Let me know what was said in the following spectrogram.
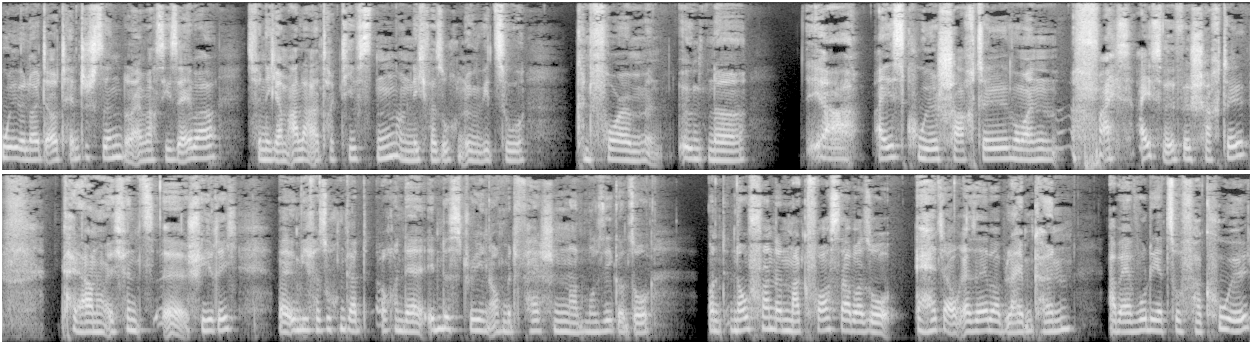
cool, wenn Leute authentisch sind und einfach sie selber. Das finde ich am allerattraktivsten und nicht versuchen irgendwie zu conform irgendeine, ja, Eiskuhl-Schachtel, wo man, Eis, Eiswürfelschachtel. Keine Ahnung, ich finde es äh, schwierig, weil irgendwie versuchen gerade auch in der Industrie und auch mit Fashion und Musik und so. Und No Front an Mark Forster, aber so, er hätte auch er selber bleiben können aber er wurde jetzt so vercool,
